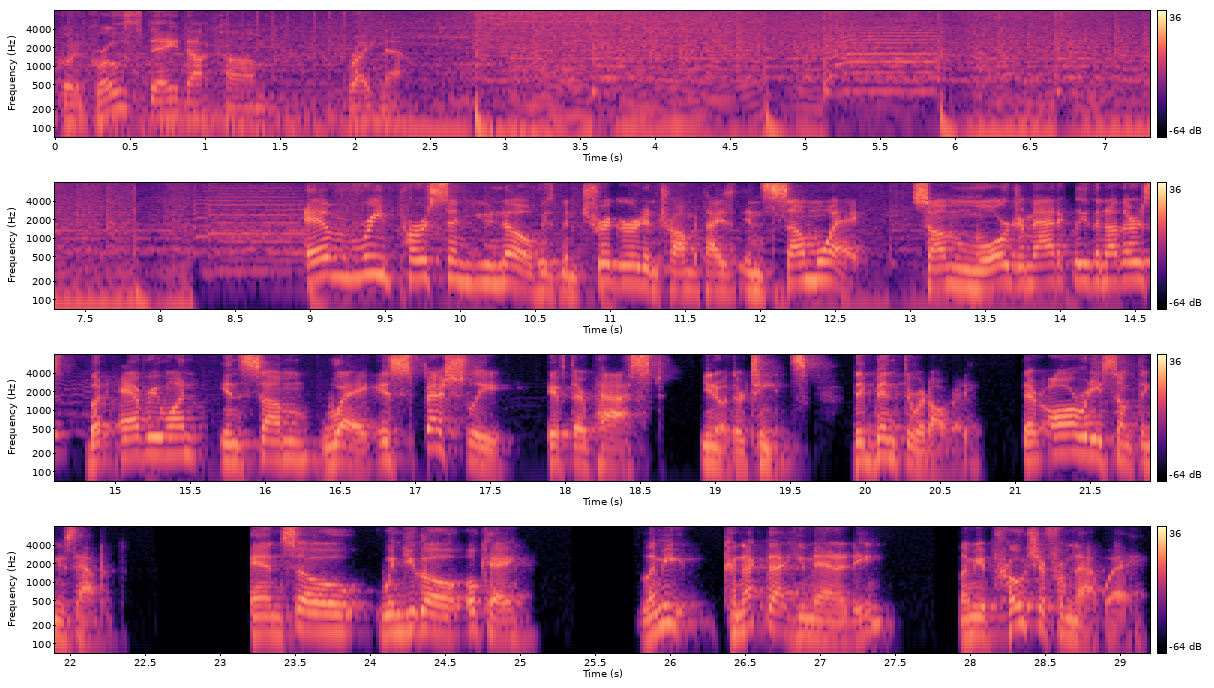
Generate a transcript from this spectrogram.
Go to growthday.com right now. Every person you know who's been triggered and traumatized in some way, some more dramatically than others, but everyone in some way, especially if they're past you know, their teens. They've been through it already. They're already something has happened. And so when you go, okay, let me connect that humanity, let me approach it from that way,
